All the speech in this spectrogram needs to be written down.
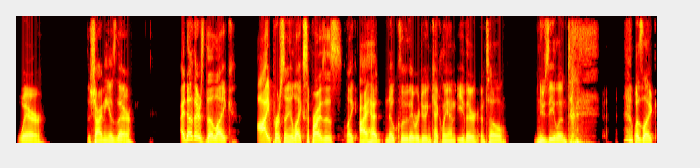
where the shiny is there. I know there's the like. I personally like surprises. Like I had no clue they were doing Kecleon either until New Zealand was like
